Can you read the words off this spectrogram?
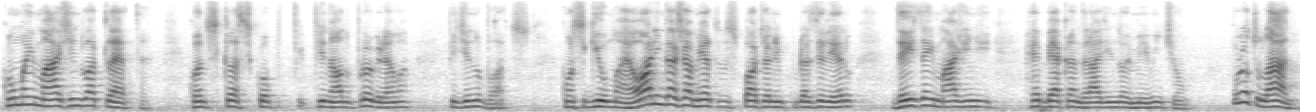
com uma imagem do atleta, quando se classificou para o final do programa pedindo votos. Conseguiu o maior engajamento do esporte olímpico brasileiro desde a imagem de Rebeca Andrade em 2021. Por outro lado,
